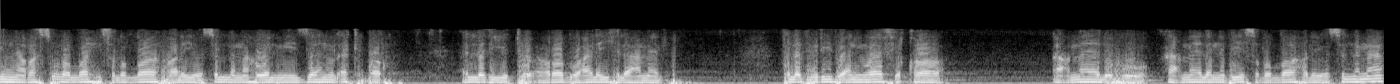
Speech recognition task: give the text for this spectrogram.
إن رسول الله صلى الله عليه وسلم هو الميزان الأكبر الذي تعرض عليه الأعمال. فالذي يريد أن يوافق أعماله أعمال النبي صلى الله عليه وسلم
